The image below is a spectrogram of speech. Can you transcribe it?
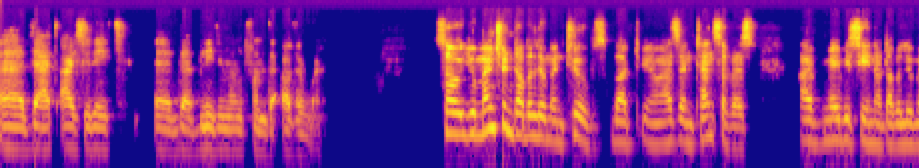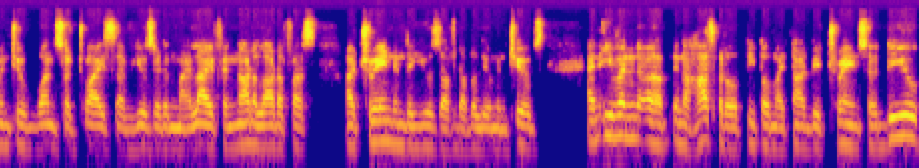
uh, that isolate uh, the bleeding lung from the other one. So you mentioned double lumen tubes, but you know, as an intensivist, I've maybe seen a double lumen tube once or twice. I've used it in my life, and not a lot of us are trained in the use of double lumen tubes. And even uh, in a hospital, people might not be trained. So, do you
